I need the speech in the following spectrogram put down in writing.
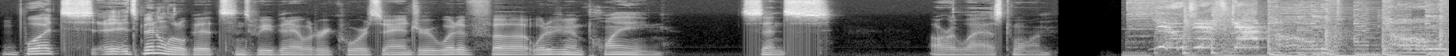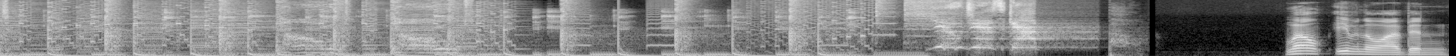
What? It's been a little bit since we've been able to record. So, Andrew, what have uh, what have you been playing since our last one? You just got pwned, pwned, pwned, pwned. You just got Pwned. Well, even though I've been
